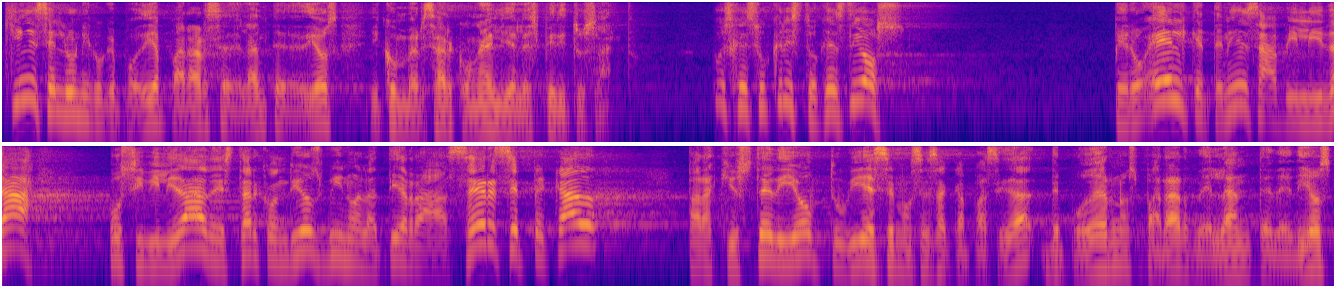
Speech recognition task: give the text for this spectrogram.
¿Quién es el único que podía pararse delante de Dios y conversar con Él y el Espíritu Santo? Pues Jesucristo, que es Dios. Pero Él que tenía esa habilidad posibilidad de estar con Dios, vino a la tierra a hacerse pecado para que usted y yo obtuviésemos esa capacidad de podernos parar delante de Dios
